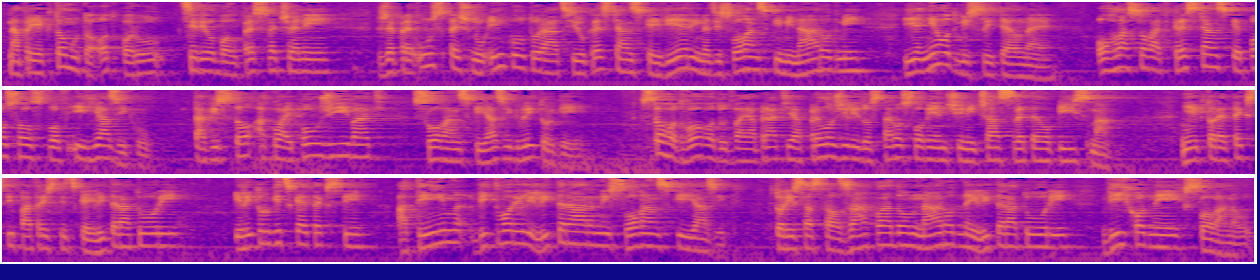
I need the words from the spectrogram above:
Napriek tomuto odporu Cyril bol presvedčený, že pre úspešnú inkulturáciu kresťanskej viery medzi slovanskými národmi je neodmysliteľné ohlasovať kresťanské posolstvo v ich jazyku, takisto ako aj používať slovanský jazyk v liturgii. Z toho dôvodu dvaja bratia preložili do staroslovienčiny čas svätého písma, niektoré texty patristickej literatúry i liturgické texty a tým vytvorili literárny slovanský jazyk ktorý sa stal základom národnej literatúry východných Slovanov.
